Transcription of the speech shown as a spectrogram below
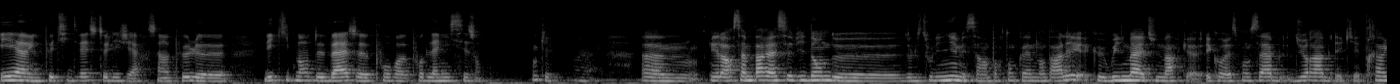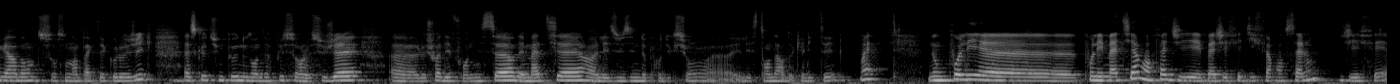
et une petite veste légère. C'est un peu l'équipement de base pour, pour de la mi-saison. Ok. Euh, et alors, ça me paraît assez évident de, le souligner, mais c'est important quand même d'en parler, que Wilma est une marque éco-responsable, durable et qui est très regardante sur son impact écologique. Est-ce que tu peux nous en dire plus sur le sujet, euh, le choix des fournisseurs, des matières, les usines de production euh, et les standards de qualité? Donc pour les, pour les matières, en fait, j'ai bah, fait différents salons. J'ai fait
